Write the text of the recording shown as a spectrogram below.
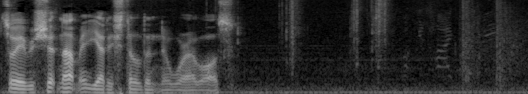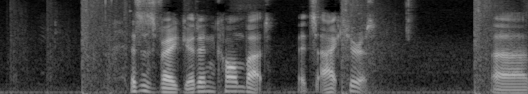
So he was shooting at me, yet he still didn't know where I was. This is very good in combat. It's accurate. Uh,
